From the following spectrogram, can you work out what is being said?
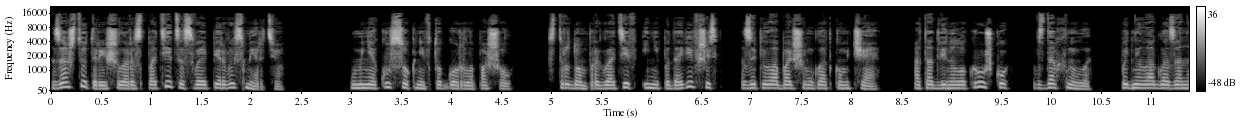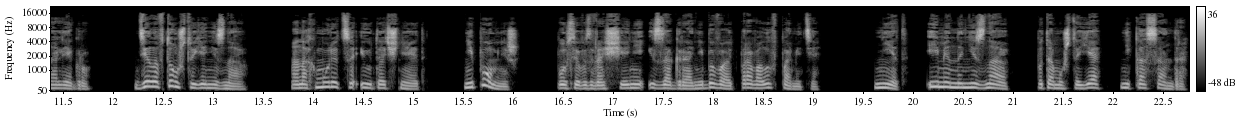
За что ты решила расплатиться своей первой смертью?» У меня кусок не в то горло пошел. С трудом проглотив и не подавившись, запила большим глотком чая. Отодвинула кружку, вздохнула, подняла глаза на Аллегру. «Дело в том, что я не знаю». Она хмурится и уточняет. «Не помнишь? После возвращения из-за грани бывают провалы в памяти. Нет, именно не знаю, потому что я не Кассандра.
